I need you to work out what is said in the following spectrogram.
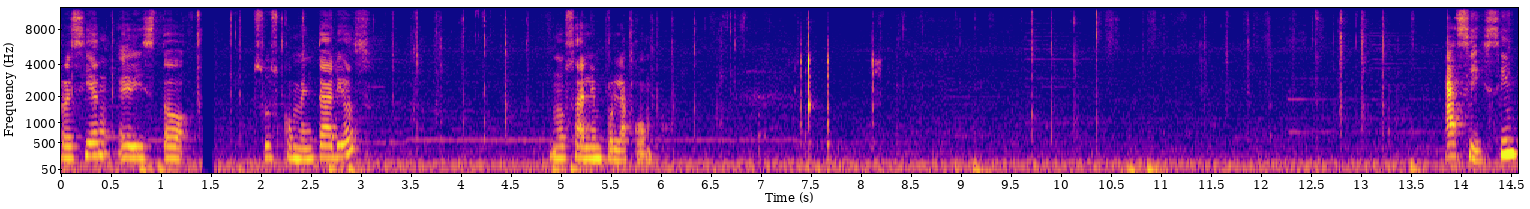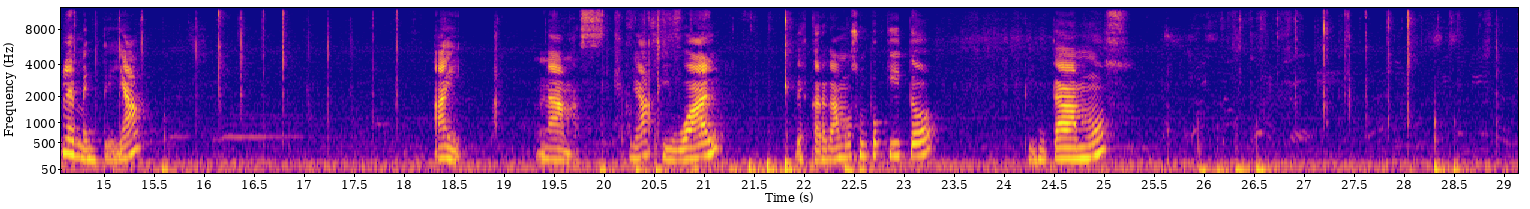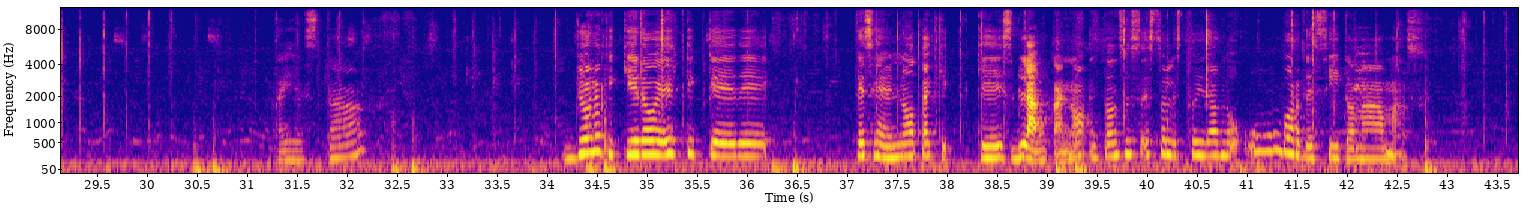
recién he visto sus comentarios. No salen por la compu. Simplemente, ¿ya? ahí nada más ya igual descargamos un poquito pintamos. Ahí está. Yo lo que quiero es que quede que se nota que, que es blanca no entonces esto le estoy dando un bordecito nada más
